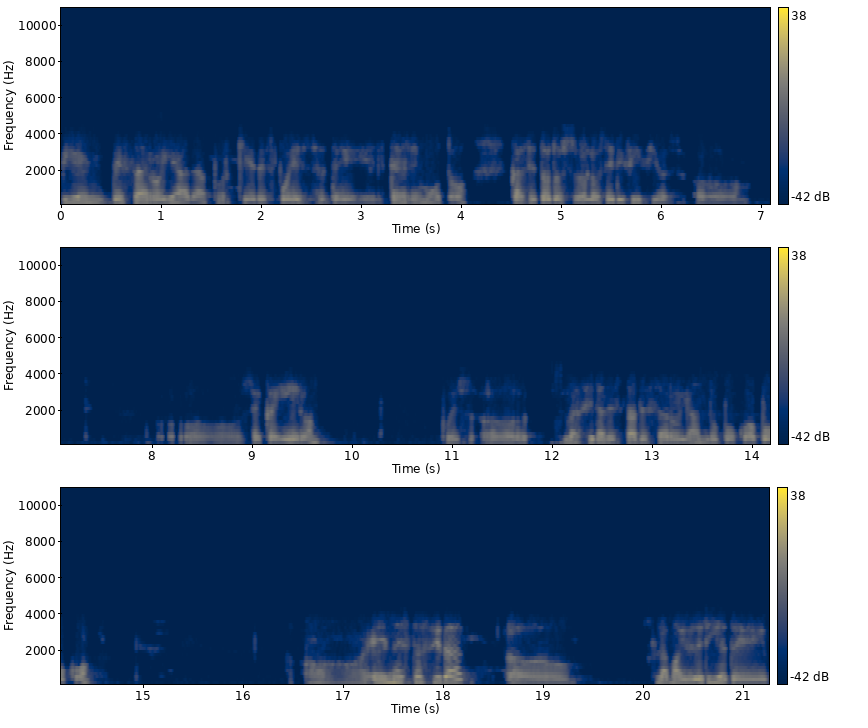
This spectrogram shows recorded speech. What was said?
bien desarrollada porque después del terremoto casi todos los edificios ah, ah, se cayeron. Pues la ciudad está desarrollando poco a poco Ah, en esta ciudad ah, la mayoría de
